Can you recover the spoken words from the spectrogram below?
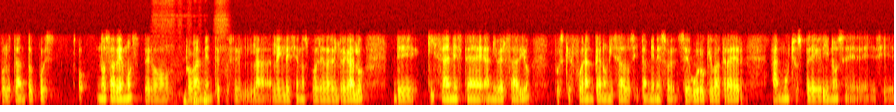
por lo tanto, pues no sabemos, pero probablemente pues la, la, Iglesia nos podría dar el regalo de quizá en este aniversario pues que fueran canonizados y también eso seguro que va a traer a muchos peregrinos eh, si,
